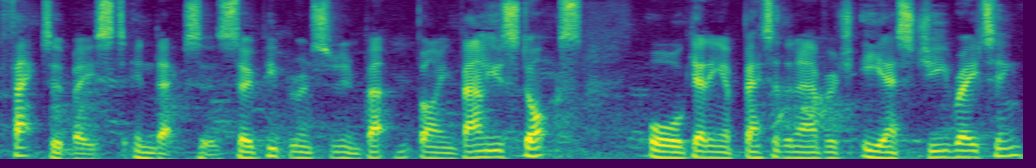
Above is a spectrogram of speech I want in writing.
factor based indexes. So people are interested in buying value stocks or getting a better than average ESG rating.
